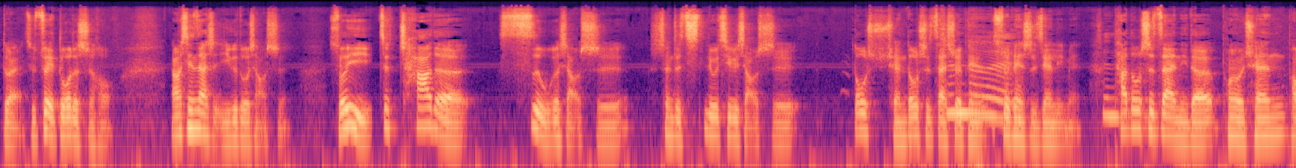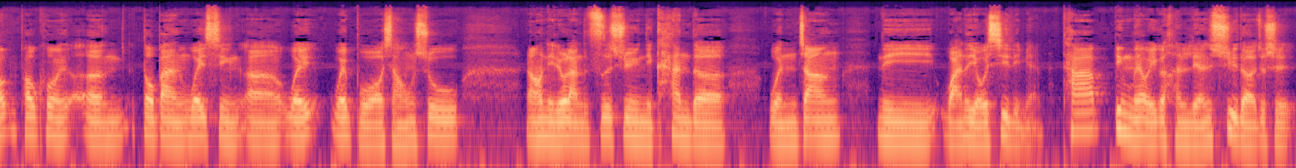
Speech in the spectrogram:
对，就最多的时候。然后现在是一个多小时，所以这差的四五个小时，甚至七六七个小时。都全都是在碎片碎片时间里面，它都是在你的朋友圈，包包括嗯豆瓣、微信、呃微微博、小红书，然后你浏览的资讯、你看的文章、你玩的游戏里面，它并没有一个很连续的，就是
